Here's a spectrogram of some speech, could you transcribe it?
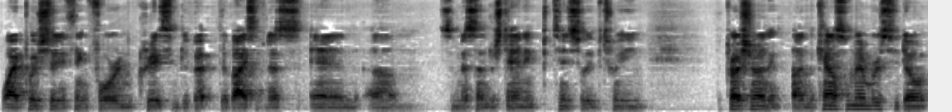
why push anything forward and create some div divisiveness and um, some misunderstanding potentially between the pressure on the, on the council members who don't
